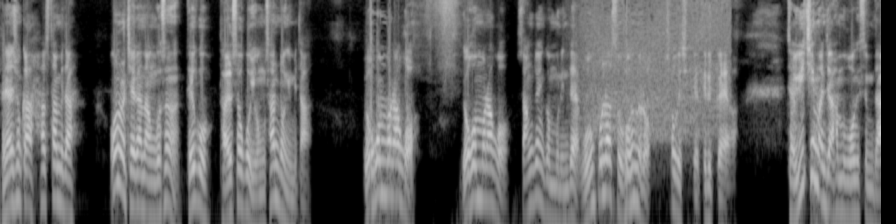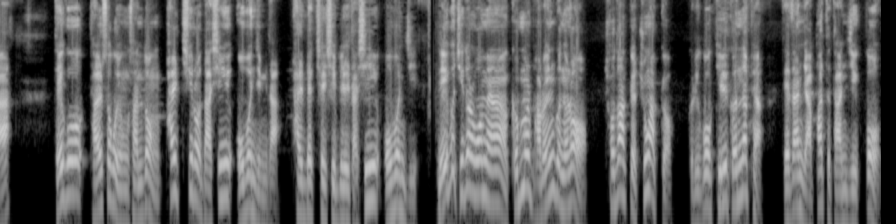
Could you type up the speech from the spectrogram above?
안녕하십니까 하스타입니다. 오늘 제가 나온 곳은 대구 달서구 용산동입니다. 요 건물하고 요 건물하고 쌍둥이 건물인데 원 플러스 원으로 소개시켜 드릴 거예요. 자 위치 먼저 한번 보겠습니다. 대구 달서구 용산동 875-5번지입니다. 871-5번지. 네이버 지도를 보면 건물 바로 인근으로 초등학교, 중학교, 그리고 길 건너편 대단지 아파트 단지 있고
